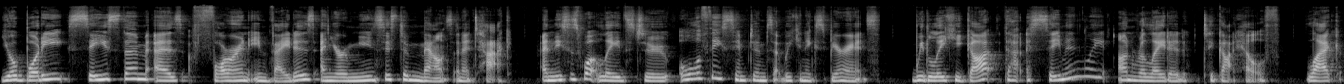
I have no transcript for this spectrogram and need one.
your body sees them as foreign invaders and your immune system mounts an attack. And this is what leads to all of these symptoms that we can experience with leaky gut that are seemingly unrelated to gut health, like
